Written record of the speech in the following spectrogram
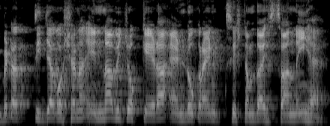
ਬੇਟਾ, ਤੀਜਾ ਕੁਐਸਚਨ ਇਹਨਾਂ ਵਿੱਚੋਂ ਕਿਹੜਾ ਐਂਡੋਕਰਾਈਨ ਸਿਸਟਮ ਦਾ ਹਿੱਸਾ ਨਹੀਂ ਹੈ?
